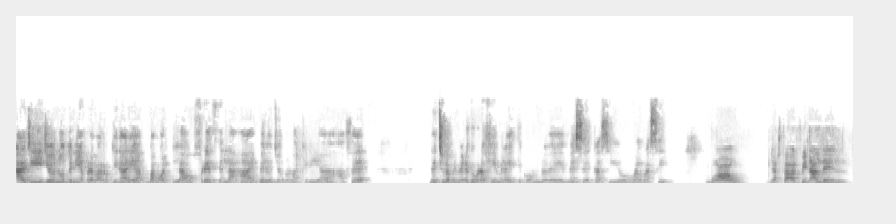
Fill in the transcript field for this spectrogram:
allí yo no tenía pruebas rutinarias, vamos, las ofrecen, las hay, pero yo no las quería hacer. De hecho, la primera ecografía me la hice con nueve meses casi o algo así. ¡Wow! Ya está, al final del,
